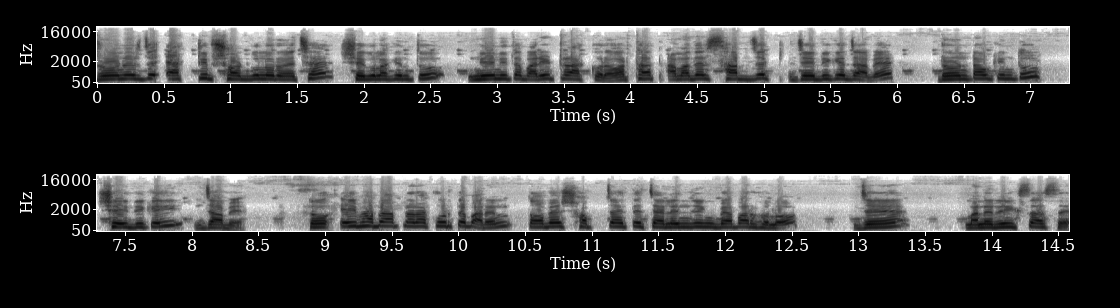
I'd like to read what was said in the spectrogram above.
ড্রোনের যে অ্যাক্টিভ শটগুলো রয়েছে, সেগুলো কিন্তু নিয়ে নিতে পারি ট্র্যাক করে। অর্থাৎ আমাদের সাবজেক্ট যেদিকে যাবে ড্রোনটাও কিন্তু সেই দিকেই যাবে। তো এইভাবে আপনারা করতে পারেন, তবে সবচাইতে চ্যালেঞ্জিং ব্যাপার হলো যে মানে রিক্স আছে।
